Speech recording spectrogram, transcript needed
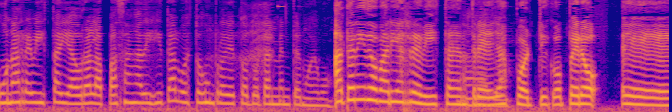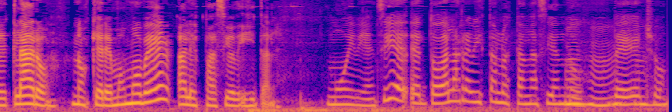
una revista y ahora la pasan a digital o esto es un proyecto totalmente nuevo? Ha tenido varias revistas, entre ah, ellas Pórtico, pero eh, claro, nos queremos mover al espacio digital. Muy bien. Sí, eh, eh, todas las revistas lo están haciendo, de hecho.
